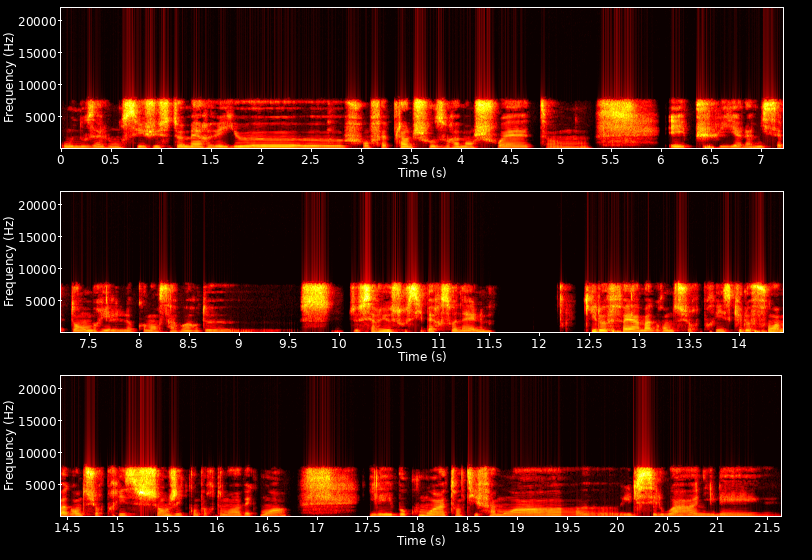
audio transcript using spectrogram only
où nous allons. C'est juste merveilleux. Euh, on fait plein de choses vraiment chouettes. Et puis à la mi-septembre, il commence à avoir de, de sérieux soucis personnels qui le fait à ma grande surprise, qui le font à ma grande surprise changer de comportement avec moi. Il est beaucoup moins attentif à moi, euh, il s'éloigne, il est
